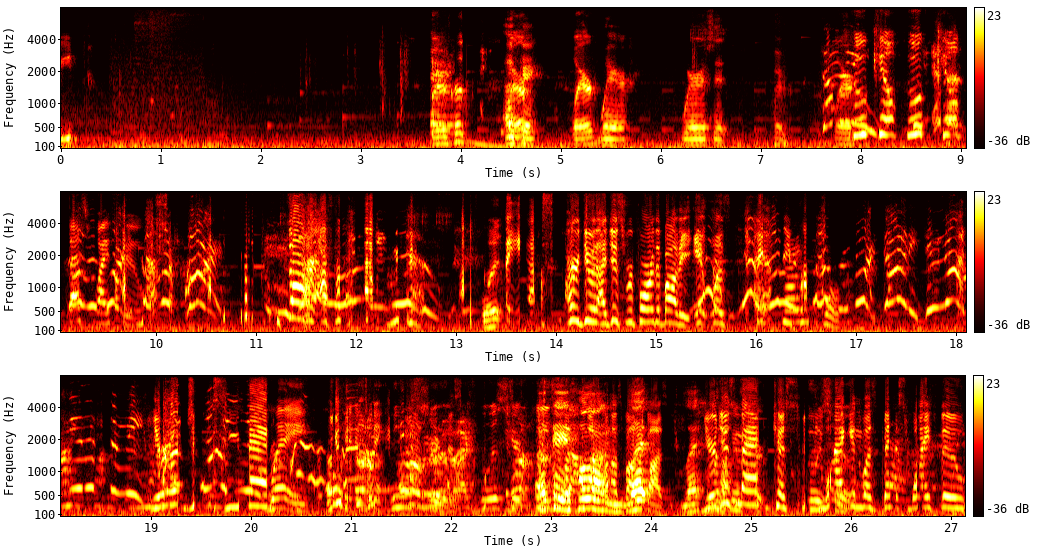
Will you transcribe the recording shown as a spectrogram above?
Speed. Where is it? Where? Okay. Where? Where? Where is it? Where? who killed who killed best waifu? Sorry, I forgot. What? Her dude, I just reported the body. It was Pixie Purple. Report, Donnie, do not do this to me. You're a just mad. Wait. Okay, wait. Who is here? Who is here? Okay, Pause, hold on. pause, Let, pause. let You're him- just mad because Who's? Speedwagon was best waifu,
